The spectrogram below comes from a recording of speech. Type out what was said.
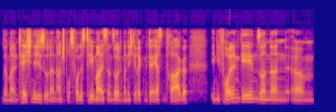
sagen wir mal, ein technisches oder ein anspruchsvolles Thema ist, dann sollte man nicht direkt mit der ersten Frage in die Vollen gehen, sondern ähm,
